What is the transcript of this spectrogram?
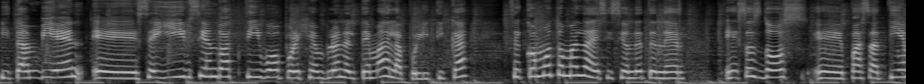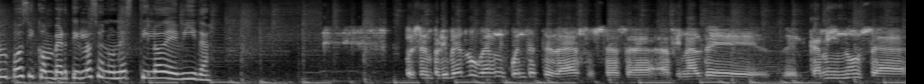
Y también eh, seguir siendo activo, por ejemplo, en el tema de la política. ¿Cómo tomas la decisión de tener esos dos eh, pasatiempos y convertirlos en un estilo de vida? Pues en primer lugar ni cuenta te das, o sea, a final de, del camino, o sea,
